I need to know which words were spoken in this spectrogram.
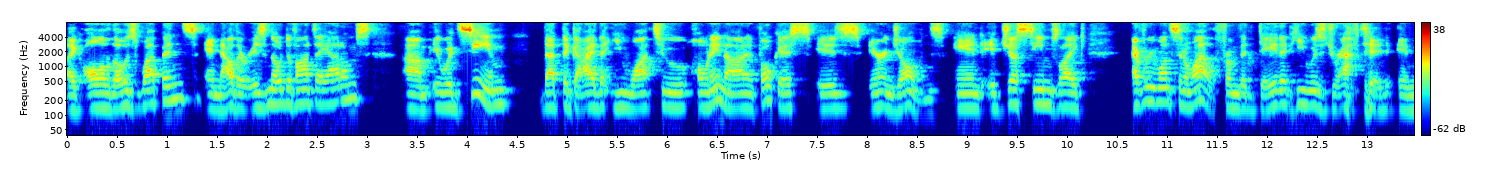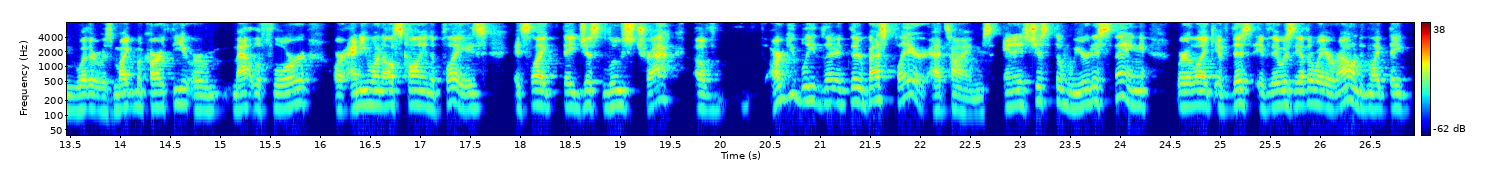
like all of those weapons, and now there is no Davante Adams, um, it would seem that the guy that you want to hone in on and focus is Aaron Jones. And it just seems like every once in a while, from the day that he was drafted, and whether it was Mike McCarthy or Matt LaFleur or anyone else calling the plays, it's like they just lose track of arguably their, their best player at times. And it's just the weirdest thing where like if this if it was the other way around and like they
